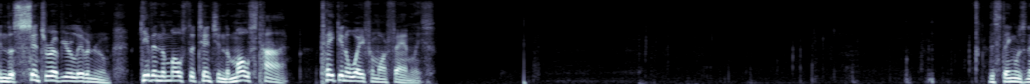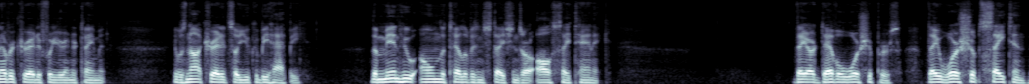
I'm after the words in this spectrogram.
in the center of your living room, given the most attention, the most time, taken away from our families. This thing was never created for your entertainment. It was not created so you could be happy. The men who own the television stations are all satanic. They are devil worshippers. They worship Satan.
